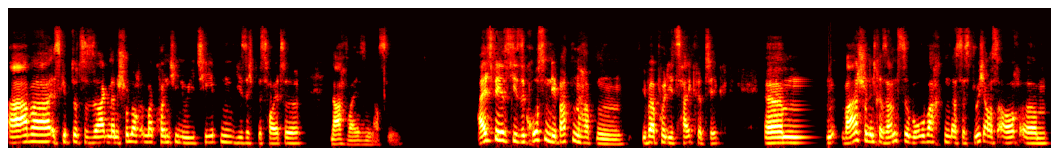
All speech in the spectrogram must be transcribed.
aber es gibt sozusagen dann schon auch immer Kontinuitäten, die sich bis heute nachweisen lassen. Als wir jetzt diese großen Debatten hatten über Polizeikritik, ähm, war es schon interessant zu beobachten, dass es durchaus auch ähm,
